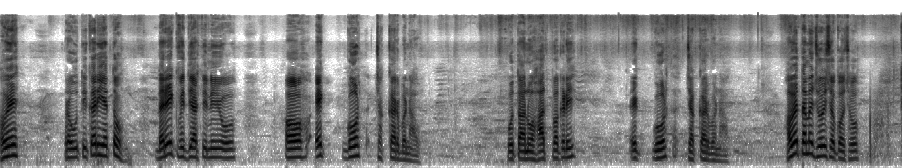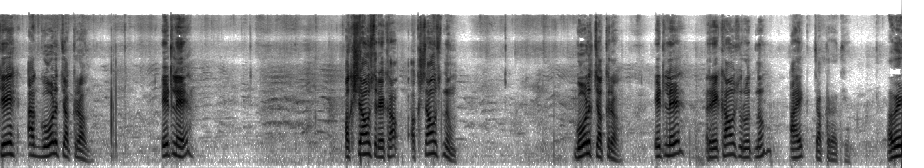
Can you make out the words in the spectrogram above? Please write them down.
હવે પ્રવૃત્તિ કરીએ તો દરેક વિદ્યાર્થીનીઓ એક ગોળ ચક્કર બનાવો. પોતાનો હાથ પકડી, એક ગોળ ચક્કર બનાવો. હવે તમે જોઈ શકો છો કે આ ગોળ ચક્ર એટલે અક્ષાંશ રેખા, અક્ષાંશનું ગોળ ચક્ર એટલે રેખાંશ વૃત્તનું આ એક ચક્ર થયું હવે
